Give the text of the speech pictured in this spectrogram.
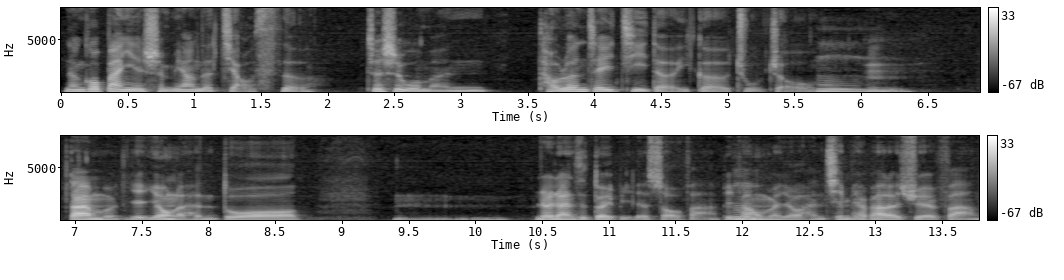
能够扮演什么样的角色？这是我们讨论这一季的一个主轴。嗯嗯，当然我们也用了很多，嗯，仍然是对比的手法，比方我们有很轻飘飘的雪纺，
